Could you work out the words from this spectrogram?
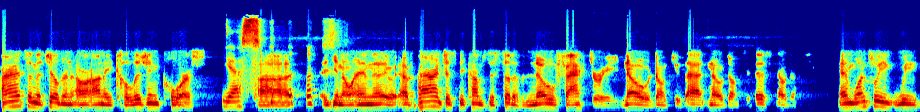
parents and the children are on a collision course. yes Uh, you know, and a, a parent just becomes this sort of no factory. No, don't do that. No, don't do this. No, don't. and once we we,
